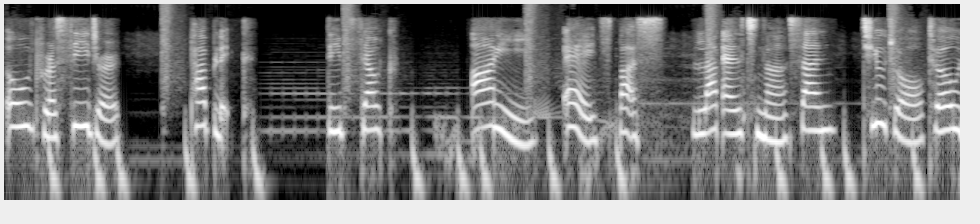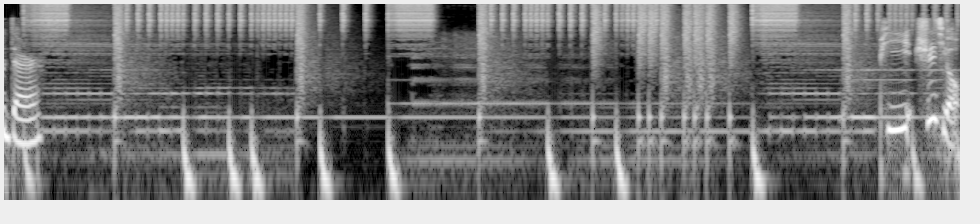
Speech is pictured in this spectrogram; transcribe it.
O procedure. Public. Deep Silk. I. A. Bus. Lab Antna 3. Tutor Toder. 比十九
